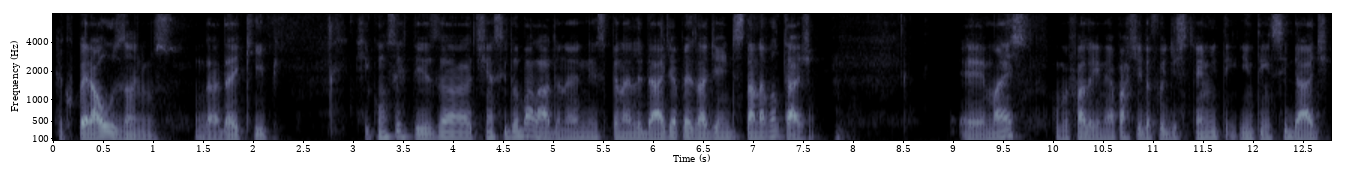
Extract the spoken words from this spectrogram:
recuperar os ânimos da, da equipe, que com certeza tinha sido abalada né, nessa penalidade, apesar de ainda estar na vantagem. É, mas, como eu falei, né, a partida foi de extrema intensidade.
